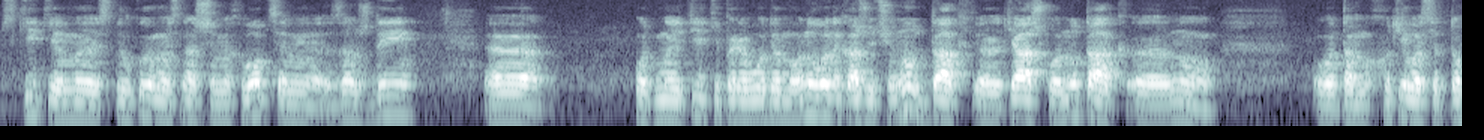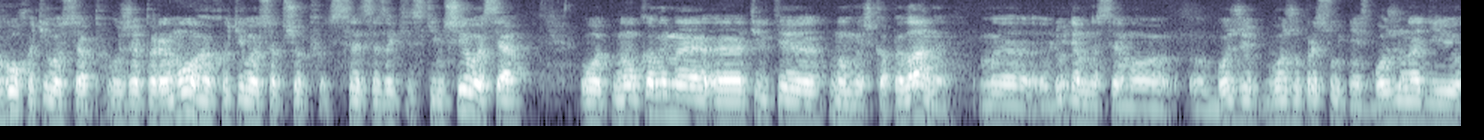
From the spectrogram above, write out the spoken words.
скільки ми спілкуємося з нашими хлопцями, завжди от ми тільки переводимо, ну вони кажуть, що ну так, е, тяжко, ну так, е, ну. От там хотілося б того, хотілося б вже перемоги, хотілося б, щоб все це зак- скінчилося. От, ну, коли ми е, тільки, ну ми ж капелани, ми людям несемо Божу, Божу присутність, Божу надію.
